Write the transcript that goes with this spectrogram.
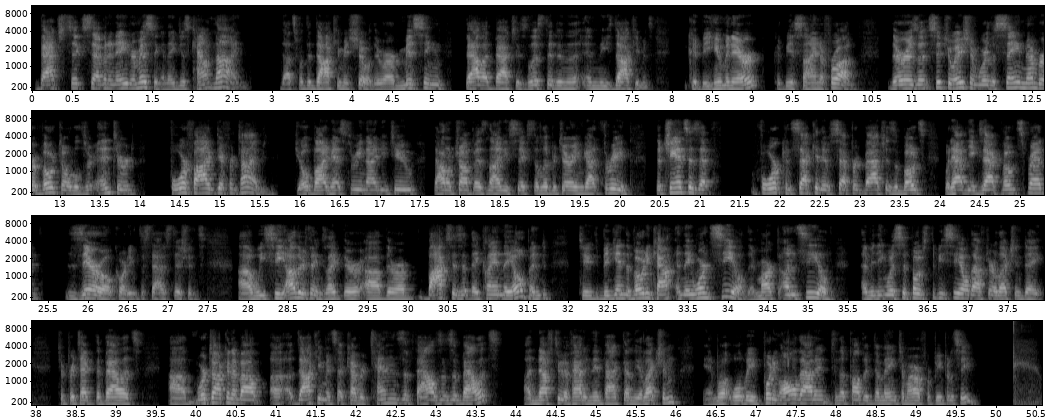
batch six, seven, and eight are missing, and they just count nine. That's what the documents show. There are missing ballot batches listed in the in these documents. Could be human error, could be a sign of fraud. There is a situation where the same number of vote totals are entered four or five different times. Joe Biden has 392, Donald Trump has 96, the Libertarian got three. The chances that four consecutive separate batches of votes would have the exact vote spread? Zero, according to statisticians. Uh, we see other things like there uh, there are boxes that they claim they opened to begin the voting count and they weren't sealed. They're marked unsealed. Everything was supposed to be sealed after election day to protect the ballots. Uh, we're talking about uh, documents that cover tens of thousands of ballots, enough to have had an impact on the election. And we'll, we'll be putting all that into the public domain tomorrow for people to see.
